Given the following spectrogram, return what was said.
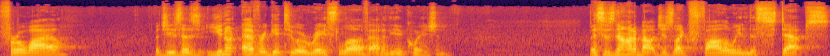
for a while. But Jesus says you don't ever get to erase love out of the equation. This is not about just like following the steps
